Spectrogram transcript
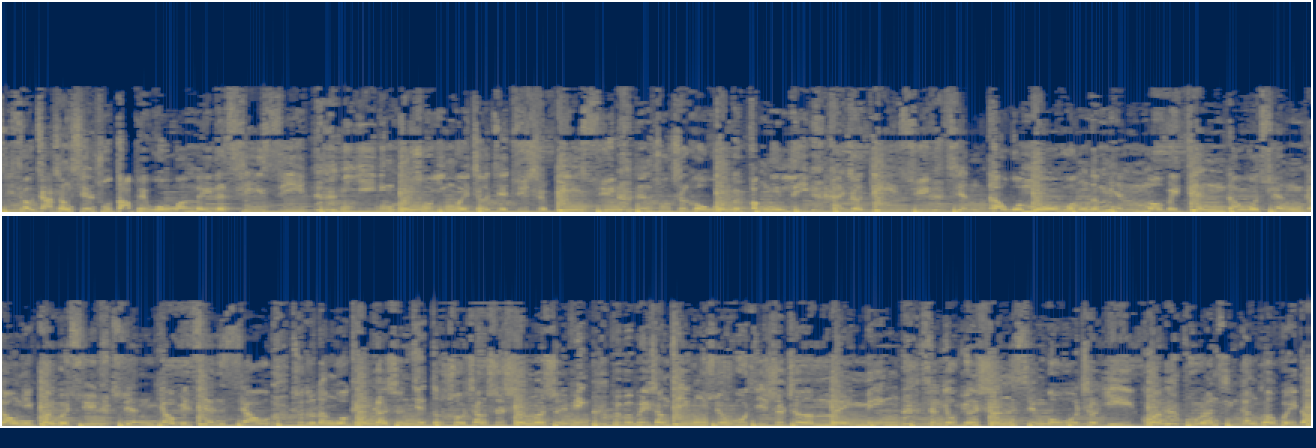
技巧加上仙术，搭配我完美的气息。你一定会输，因为这结局是必须。认输之后，我会放你离开这地区。我魔王的面貌被电到，我劝告你快回去炫耀，别见笑。抽头让我看看神界的说唱是什么水平，会不配上济公玄壶，既是这美名？想要元神，先过我这一关，不然请赶快回到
